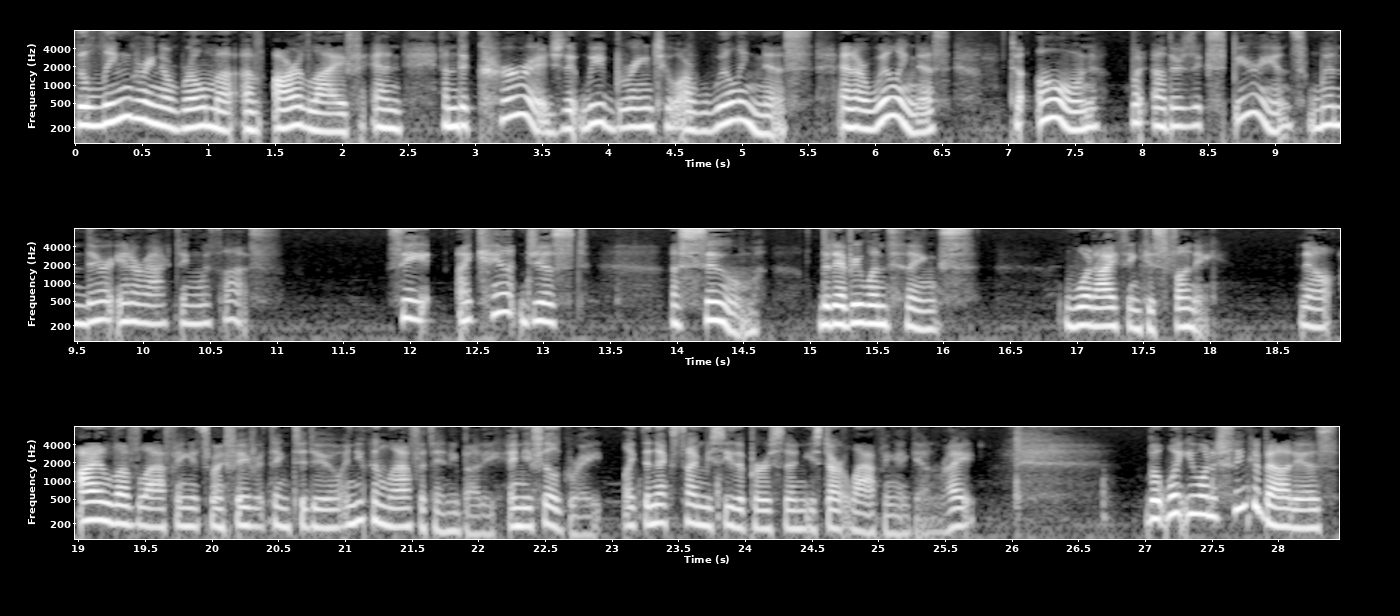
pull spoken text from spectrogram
The lingering aroma of our life and, and the courage that we bring to our willingness and our willingness to own what others experience when they're interacting with us. See, I can't just assume that everyone thinks what I think is funny. Now, I love laughing. It's my favorite thing to do. And you can laugh with anybody and you feel great. Like the next time you see the person, you start laughing again, right? But what you want to think about is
